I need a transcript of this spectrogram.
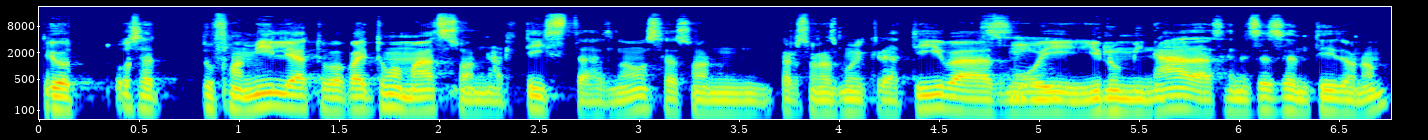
digo, o sea, tu familia, tu papá y tu mamá son artistas, ¿no? O sea, son personas muy creativas, muy iluminadas en ese sentido, ¿no?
